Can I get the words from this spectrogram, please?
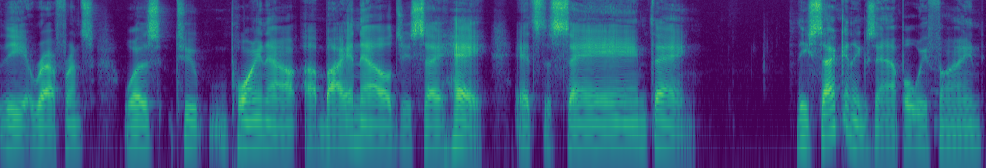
the reference was to point out uh, by analogy, say, hey, it's the same thing. The second example we find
